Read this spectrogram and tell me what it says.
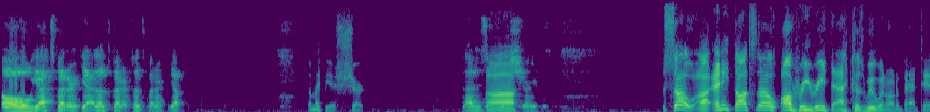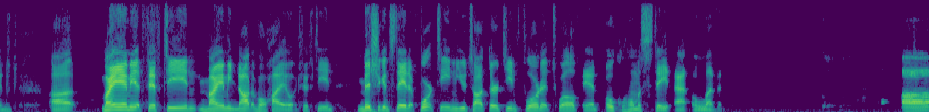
Oh, yeah, that's better. Yeah, that's better. That's better. Yep, That might be a shirt. that is a Uh, shirt. So, uh, any thoughts though? I'll reread that because we went on a bad tangent. Uh, Miami at 15, Miami not of Ohio at 15, Michigan State at 14, Utah 13, Florida at 12, and Oklahoma State at 11. Uh,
